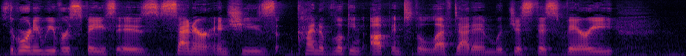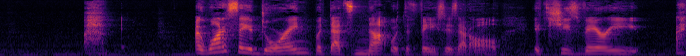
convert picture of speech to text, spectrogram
Sigourney Weaver's face is center and she's kind of looking up into the left at him with just this very I want to say adoring, but that's not what the face is at all. It's she's very. I,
